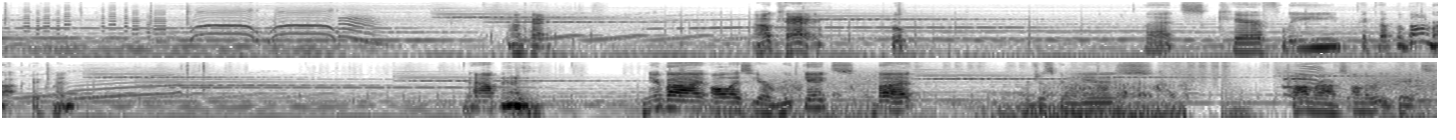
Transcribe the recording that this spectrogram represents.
Okay. Okay. Let's carefully pick up a bomb rock, Pikmin. Now... Nearby, all I see are root gates, but we're just gonna use bomb rocks on the root gates.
